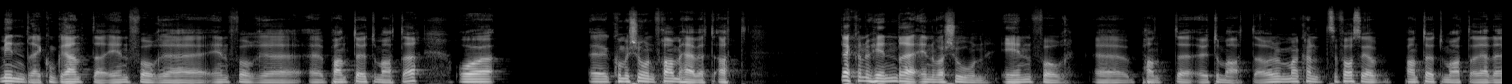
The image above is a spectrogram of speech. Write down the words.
mindre konkurrenter innenfor, uh, innenfor panteautomater. Og kommisjonen framhevet at det kan jo hindre innovasjon innenfor panteautomater. Og man kan se for seg at panteautomater er det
